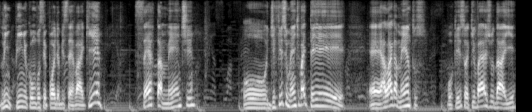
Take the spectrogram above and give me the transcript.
limpinho, como você pode observar aqui, certamente ou dificilmente vai ter é, alagamentos, porque isso aqui vai ajudar aí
